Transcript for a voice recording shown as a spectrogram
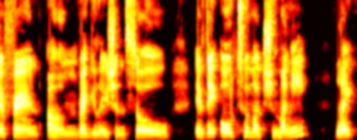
different um regulations. So if they owe too much money, like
